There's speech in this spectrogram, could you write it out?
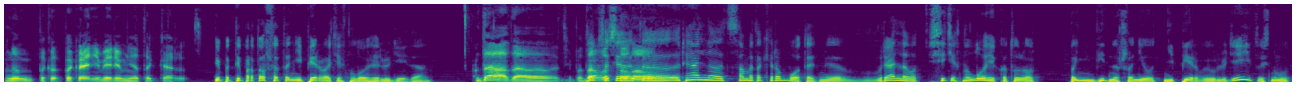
Ну, по, по крайней мере, мне так кажется. Типа ты про то, что это не первая технология людей, да? Да, да, да. Типа, ну, там кстати, основном... это реально самое так и работает. Реально вот все технологии, которые вот, по ним видно, что они вот не первые у людей, то есть, ну,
